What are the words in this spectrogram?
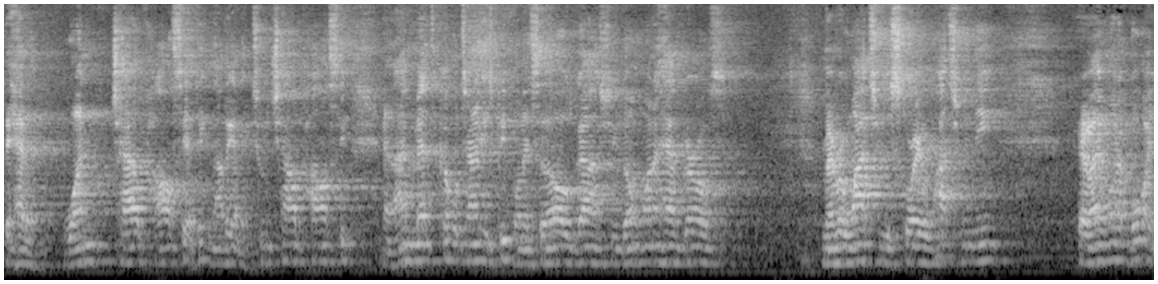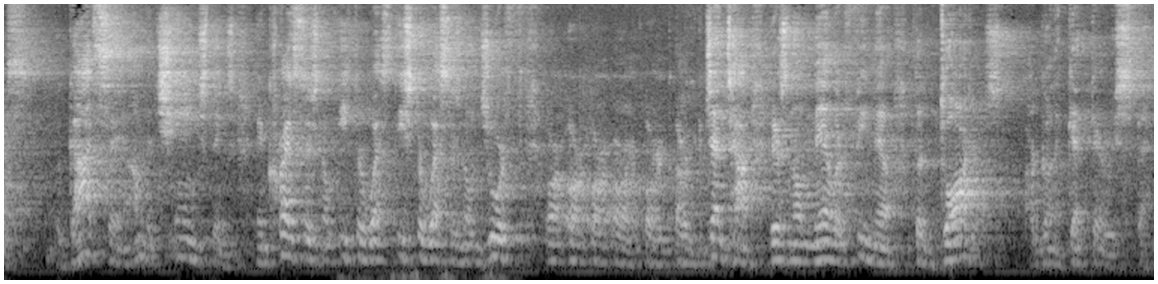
they had a one child policy. I think now they got a two child policy. And I met a couple Chinese people and they said, oh gosh, you don't want to have girls. Remember watching the story of Watchman Nee? Everybody wanted boys. God's saying, I'm going to change things. In Christ, there's no Easter West, Easter West, there's no Jew or, or, or, or, or Gentile, there's no male or female. The daughters are going to get their respect.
